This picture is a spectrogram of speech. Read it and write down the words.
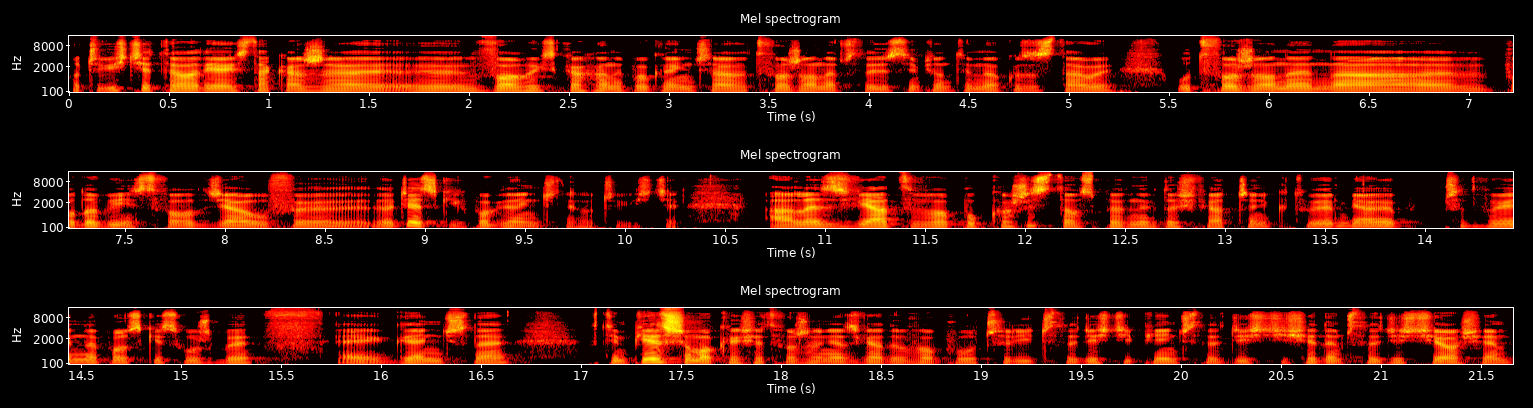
Oczywiście teoria jest taka, że wojska ochrony pogranicza tworzone w 1945 roku zostały utworzone na podobieństwo oddziałów radzieckich pogranicznych oczywiście. Ale zwiat WOP-u korzystał z pewnych doświadczeń, które miały przedwojenne polskie służby graniczne. W tym pierwszym okresie tworzenia zwiadu WOP-u, czyli 45, 47, 48,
